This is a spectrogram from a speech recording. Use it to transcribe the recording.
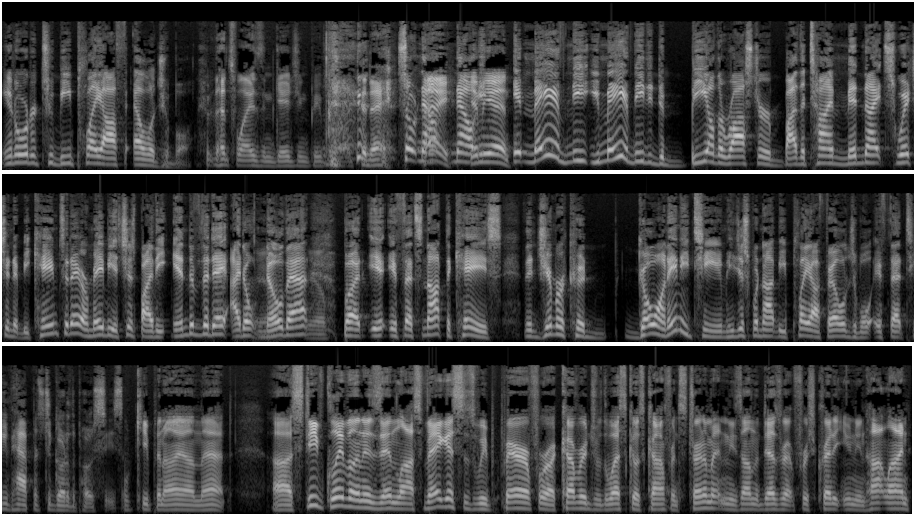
in order to be playoff eligible. That's why he's engaging people today. So now, Hey, now it, it may have need you may have needed to be on the roster by the time midnight switch, and it became today, or maybe it's just by the end of the day. I don't know that, yeah. but if that's not the case, then Jimmer could go on any team. He just would not be playoff eligible if that team happens to go to the postseason. We'll keep an eye on that. Uh, Steve Cleveland is in Las Vegas as we prepare for our coverage of the West Coast Conference Tournament, and he's on the Deseret First Credit Union hotline.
